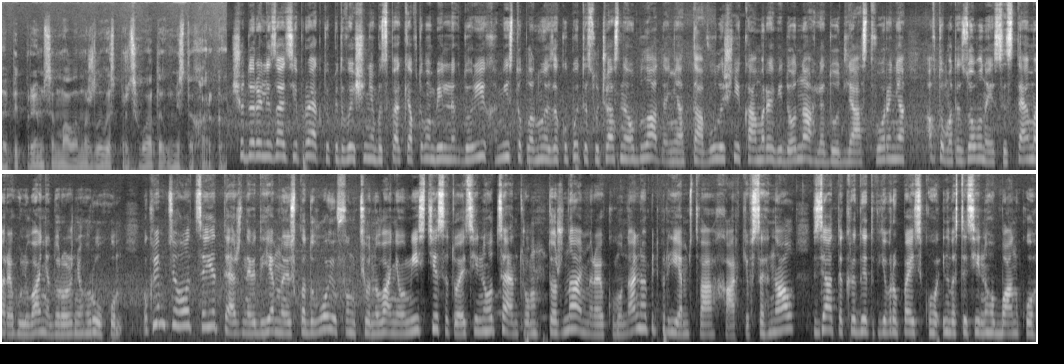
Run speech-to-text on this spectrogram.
е, підприємці мали можливість працювати в місті Харків. Щодо реалізації проекту підвищення безпеки автомобільних доріг, місто планує закупити сучасне обладнання та вуличні камери відеонагляду для створення автоматизованої системи регулювання дорожнього руху. Окрім цього, це є теж невід'ємною складовою функціонування у місті ситуаційного центру. Тож наміри комунального підприємства Харків Сигнал взяти кредит в Європейського інвестиційного банку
